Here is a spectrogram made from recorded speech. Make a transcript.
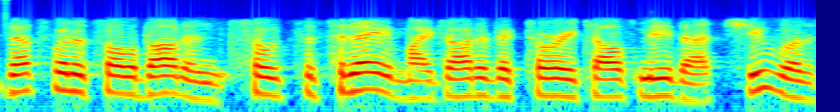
that's what it's all about. And so to today, my daughter Victoria tells me that she was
